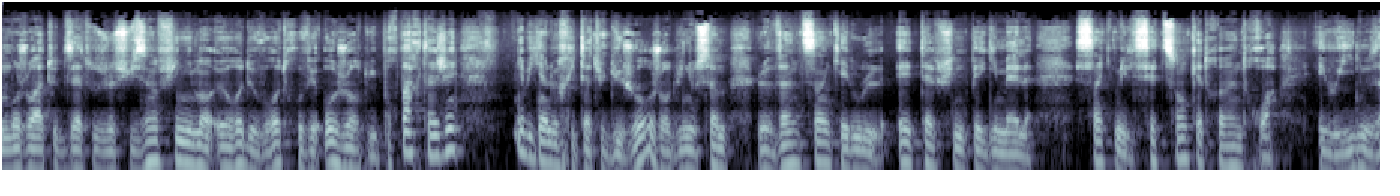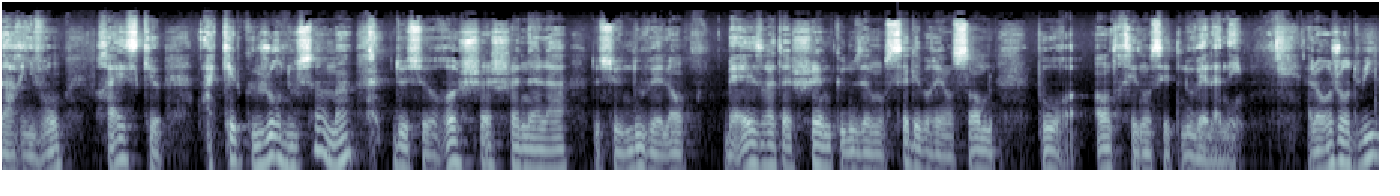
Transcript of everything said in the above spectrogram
Bonjour à toutes et à tous. Je suis infiniment heureux de vous retrouver aujourd'hui pour partager eh bien, le ritatu du jour. Aujourd'hui, nous sommes le 25 Elul et Tafshin Pegimel 5783. Et oui, nous arrivons presque à quelques jours, nous sommes, hein, de ce Rosh Hashanah, de ce nouvel an, Be'ezrat Hashem, que nous allons célébrer ensemble pour entrer dans cette nouvelle année. Alors aujourd'hui,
